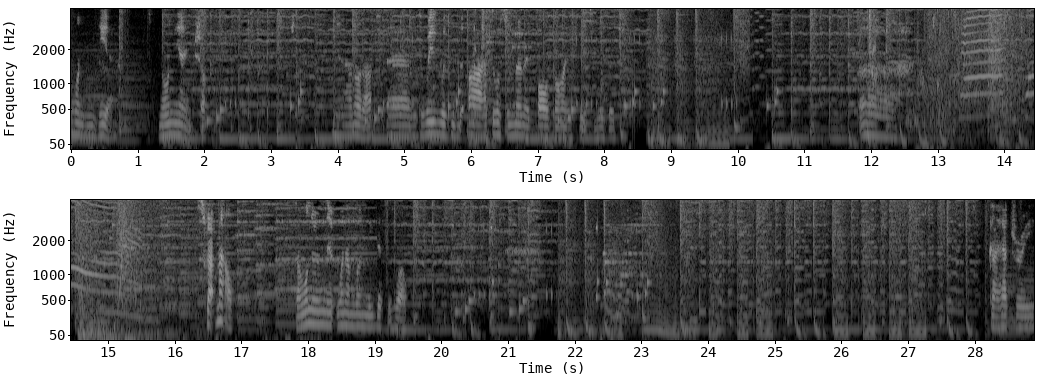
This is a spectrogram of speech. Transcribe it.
No one in here. No one here, I'm. Yeah, I know that. Uh, there's a weird wizard. Ah, I have to go to Mermaid Falls now see this wizard. Uh, scrap metal. So I'm wondering when I'm going to need this as well. Sky Hatchery,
